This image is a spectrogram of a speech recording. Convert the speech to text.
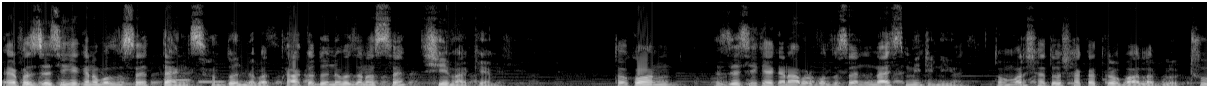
এরপর জেসিকে এখানে বলতেছে থ্যাঙ্কস ধন্যবাদ। কাকে ধন্যবাদ জানাচ্ছে? সীমাকে। তখন জেসিকে এখানে আবার বলতেছে নাইস মিটিং ইউ তোমার সাথেও সাক্ষাৎ করে ভালো লাগল টু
